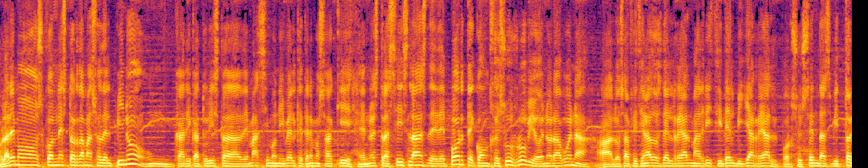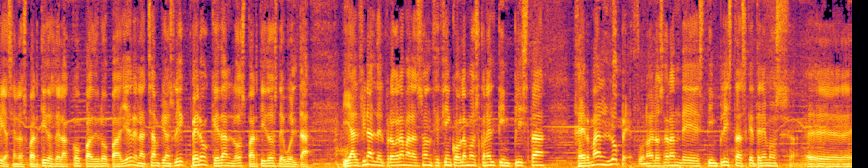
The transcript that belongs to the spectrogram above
Hablaremos con Néstor Damaso del Pino, un caricaturista de máximo nivel que tenemos aquí en nuestras islas, de deporte con Jesús Rubio. Enhorabuena a los aficionados del Real Madrid y del Villarreal por sus sendas victorias en los partidos de la Copa de Europa ayer en la Champions League, pero quedan los partidos de vuelta. Y al final del programa a las 11 y 5 hablamos con el timplista Germán López, uno de los grandes timplistas que tenemos eh,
